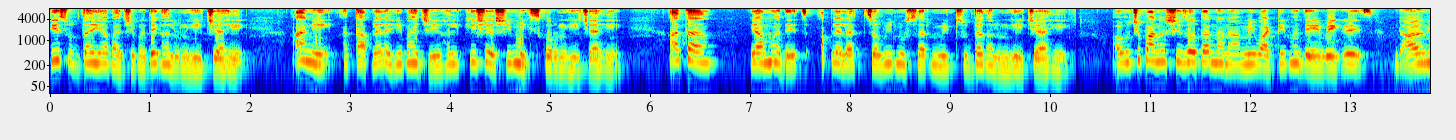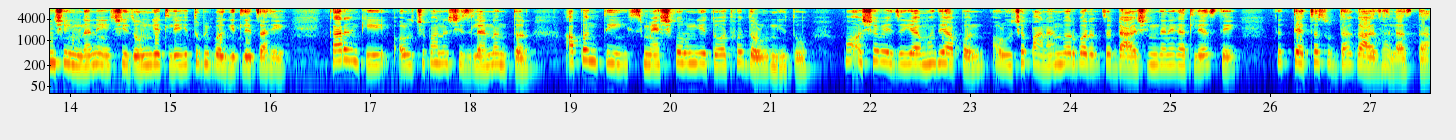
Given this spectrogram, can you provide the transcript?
ती सुद्धा या भाजीमध्ये घालून घ्यायची आहे. आणि आता आपल्याला ही भाजी हलकीशी अशी मिक्स करून घ्यायची आहे. आता यामध्येच आपल्याला चवीनुसार मीठसुद्धा घालून घ्यायचे आहे. अळूची पानं शिजवताना ना मी वाटीमध्ये वेगळेच डाळ आणि शेंगदाणे शिजवून घेतले हे तुम्ही बघितलेच आहे. कारण की अळूची पानं शिजल्यानंतर आपण ती स्मॅश करून घेतो अथवा दळून घेतो. मग अशा वेळेस यामध्ये आपण अळूच्या पानांबरोबर जर डाळ शेंगदाणे घातले असते तर त्याचासुद्धा गाळ झाला असता.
